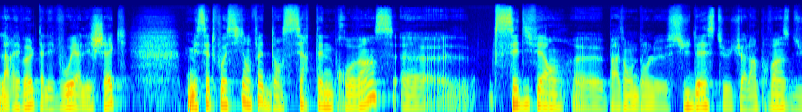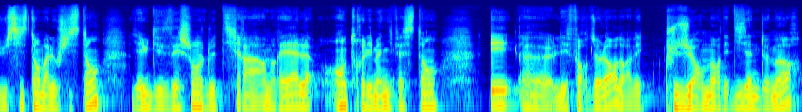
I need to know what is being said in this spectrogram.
la révolte, elle est vouée à l'échec. Mais cette fois-ci, en fait, dans certaines provinces, euh, c'est différent. Euh, par exemple, dans le sud-est, tu as la province du Sistan-Balouchistan. Il y a eu des échanges de tirs à armes réelles entre les manifestants et euh, les forces de l'ordre, avec plusieurs morts, des dizaines de morts.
